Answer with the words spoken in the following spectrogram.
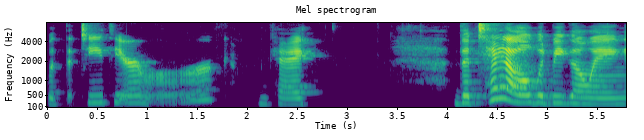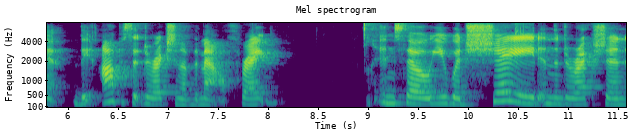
with the teeth here, okay, the tail would be going the opposite direction of the mouth, right? And so you would shade in the direction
